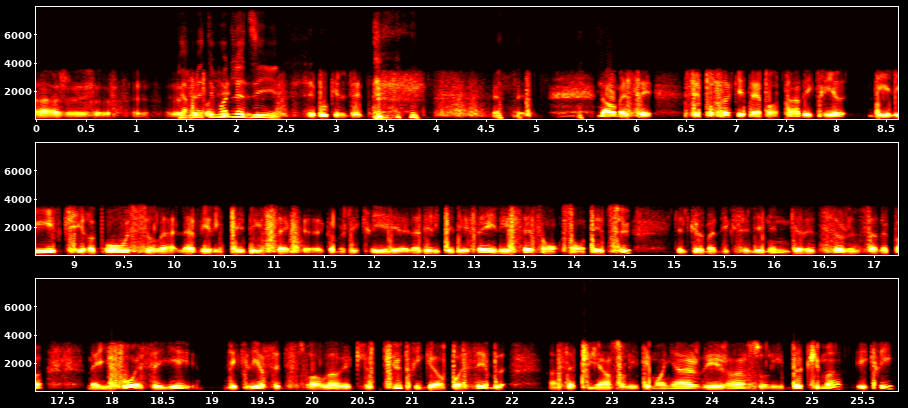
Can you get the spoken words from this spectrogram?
Ah, je, Permettez-moi de le dire. C'est vous qui le dites. non, mais c'est c'est pour ça qu'il est important d'écrire des livres qui reposent sur la, la vérité des faits. Euh, comme j'écris la vérité des faits, et les faits sont, sont têtus. Quelqu'un m'a dit que c'est Lénine qui avait dit ça, je ne savais pas. Mais il faut essayer d'écrire cette histoire-là avec le plus de rigueur possible, en s'appuyant sur les témoignages des gens, sur les documents écrits.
